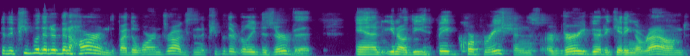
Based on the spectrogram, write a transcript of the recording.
to the people that have been harmed by the war on drugs and the people that really deserve it. And you know these big corporations are very good at getting around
